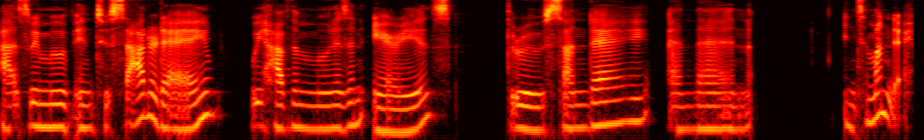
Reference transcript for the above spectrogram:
as we move into Saturday, we have the moon is in Aries through Sunday and then into Monday.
